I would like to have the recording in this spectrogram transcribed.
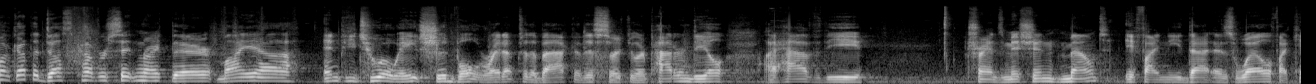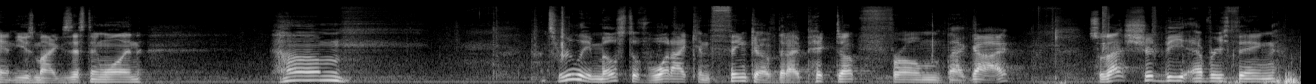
I've got the dust cover sitting right there. My uh, NP208 should bolt right up to the back of this circular pattern deal. I have the transmission mount if I need that as well, if I can't use my existing one. Um, that's really most of what I can think of that I picked up from that guy. So that should be everything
